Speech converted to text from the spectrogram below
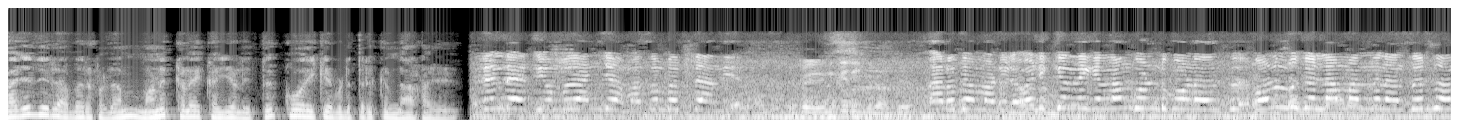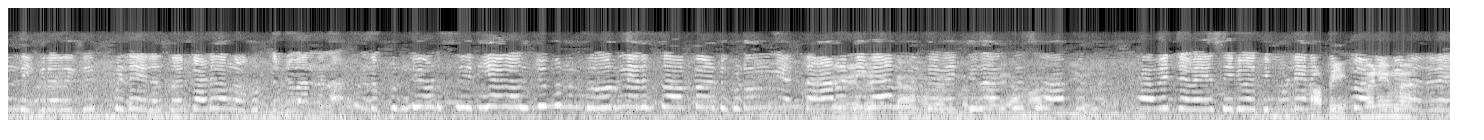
கஜதீர் அவர்களிடம் மனுக்களை கையளித்து கோரிக்கை விடுத்திருக்கின்றார்கள். மாசம் பத்தாம் தேதி மரதமாடியில வலிக்கிறதுக்கெல்லாம் கொண்டு போனேன் சார் கொழும்புக்கு எல்லாம் வந்தேன் சார் சந்திக்கிறதுக்கு பிடையில சார் கடிதங்கள் கொடுத்துட்டு வந்தேன் இந்த பிள்ளையோட சரியா கஷ்டப்படுறது ஒரு நேரம் சாப்பாடு கூட தாரணி வேகத்தை வச்சுதான் சார் சாப்பிடுறேன் அவற்ற வயசு இருபத்தி மூணு எனக்கு இப்ப இருபது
